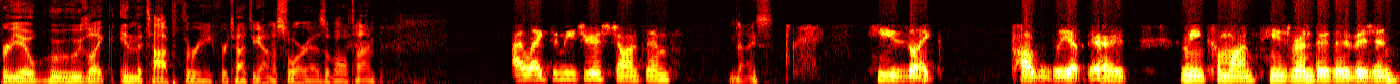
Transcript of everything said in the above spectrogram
for you? Who who's like in the top three for Tatiana Suarez of all time? I like Demetrious Johnson. Nice. He's like probably up there. I mean, come on, he's run through the division.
